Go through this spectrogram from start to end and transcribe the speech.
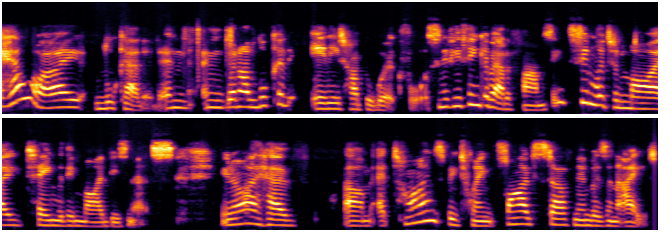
how I look at it, and, and when I look at any type of workforce, and if you think about a pharmacy, it's similar to my team within my business. You know, I have um, at times between five staff members and eight.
